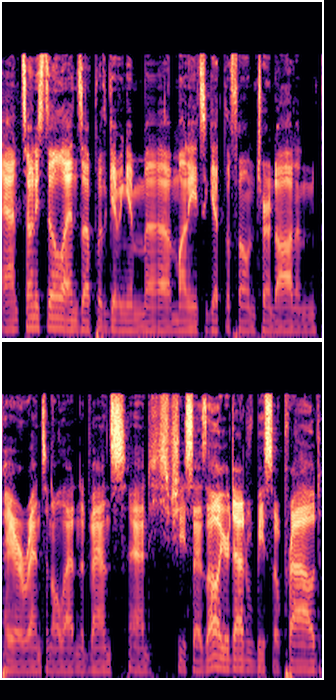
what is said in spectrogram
And Tony still ends up with giving him uh, money to get the phone turned on and pay her rent and all that in advance. And he, she says, "Oh, your dad would be so proud."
